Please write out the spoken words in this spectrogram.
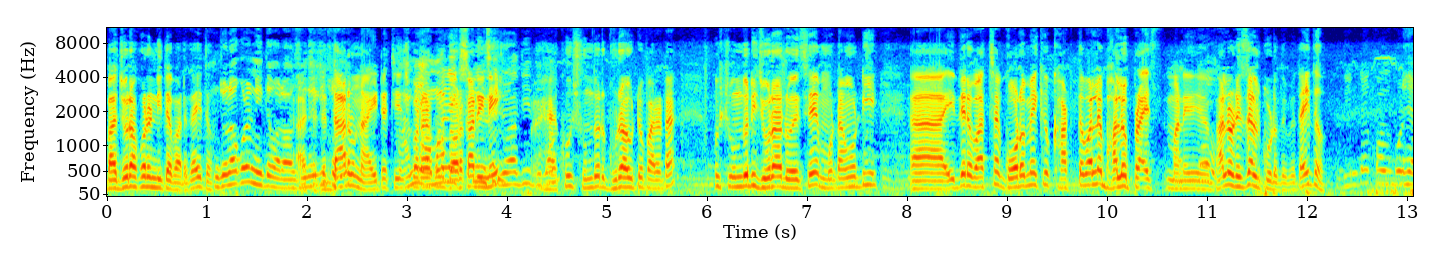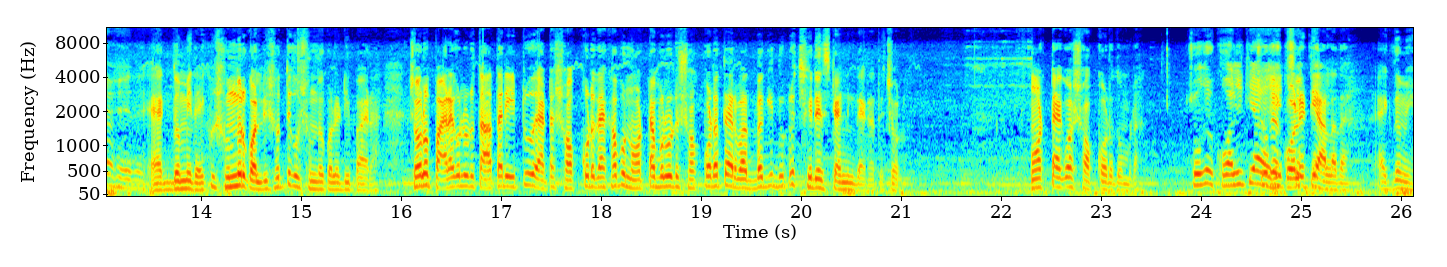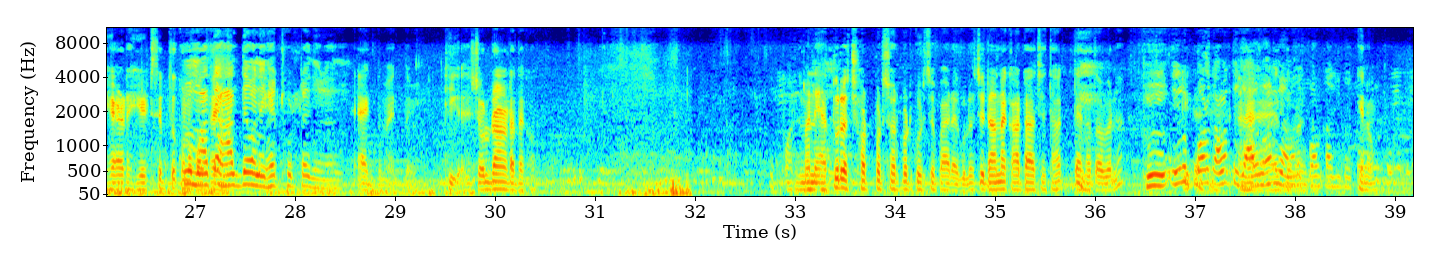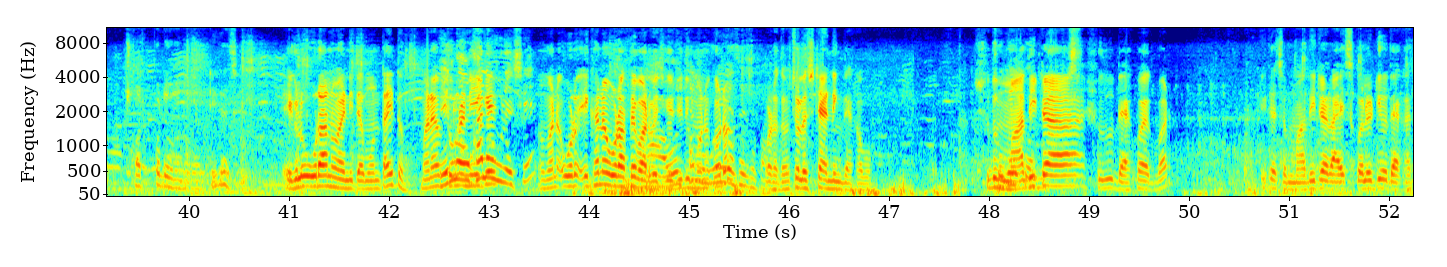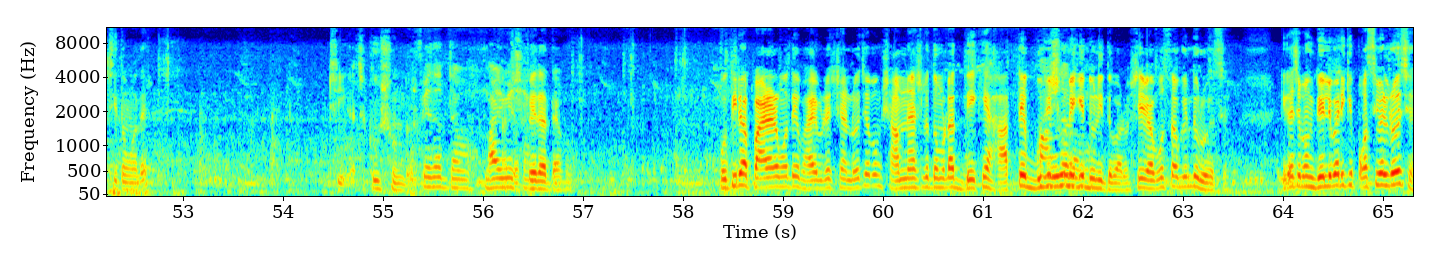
বা জোড়া করে নিতে পারে তাই তো? জোড়া করে নিতে পারো আচ্ছা আচ্ছা দারুণ না এটা চেঞ্জ করার কোনো দরকারই নেই। হ্যাঁ খুব সুন্দর ঘোরা উঠে পারাটা খুব সুন্দরই জোড়া রয়েছে। মোটামুটি এদের বাচ্চা গরমে কেউ খাটতে পারলে ভালো প্রাইস মানে ভালো রেজাল্ট করে দেবে তাই তো? একদমই তাই খুব সুন্দর কোয়ালিটি সত্যি খুব সুন্দর কোয়ালিটি পায়রা। চলো পায়রাগুলো একটু তাড়াতাড়ি একটু একটা শখ করে দেখাবো নটটা বলে শখ করাতে আর বাদ বাকি দুটো ছেড়ে স্ট্যান্ডিং দেখাতে চলো। নটটা একবার শখ করো তোমরা। চোখের কোয়ালিটি আর চোখের কোয়ালিটি আলাদা একদম হেয়ার হেডসেট তো কোনো মাথায় হাত দেওয়া নেই ঠোঁটটাই ধরে একদম একদম। ঠিক আছে চলো ডানাটা দেখো। মানে এতটা ছটপট ছটপট করছে পায়রাগুলো হচ্ছে ডানা কাটা আছে থাক দেখাতে হবে না। কেন? ঠিক আছে। এগুলো ওড়ানো হয়নি তেমন তাই তো? মানে তোমরা নিয়ে। মানে ওরা এখানে ওড়াতে পারবে হ্যাঁ, যদি মনে করো। ওড়াতে চলো স্ট্যান্ডিং দেখাবো। শুধু মাদিটা শুধু দেখো একবার। ঠিক আছে মাদিটা রাইস কোয়ালিটিও দেখাচ্ছি তোমাদের। ঠিক আছে খুব সুন্দর। ফেদার দাও ভাইব্রেশন ফেদার দেখো। প্রতিটা পায়রার মধ্যে ভাইব্রেশন রয়েছে এবং সামনে আসলে তোমরা দেখে হাতে বুঝে শুনে কিন্তু নিতে পারো। সেই ব্যবস্থাও কিন্তু রয়েছে। ঠিক আছে এবং ডেলিভারি কি পসিবল রয়েছে?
